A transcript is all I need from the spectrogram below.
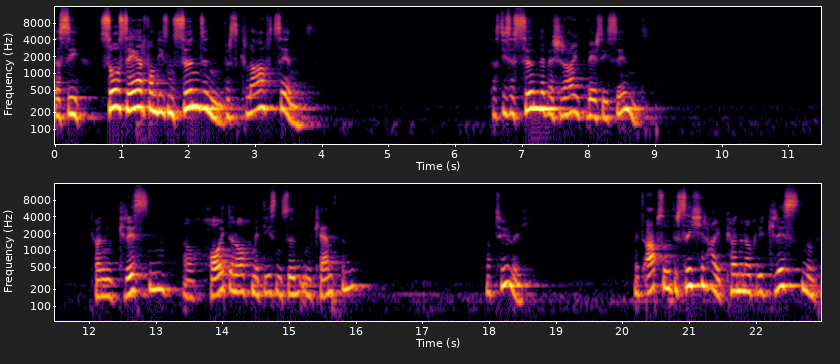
Dass sie so sehr von diesen Sünden versklavt sind, dass diese Sünde beschreibt, wer sie sind. Können Christen auch heute noch mit diesen Sünden kämpfen? Natürlich. Mit absoluter Sicherheit können auch wir Christen und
